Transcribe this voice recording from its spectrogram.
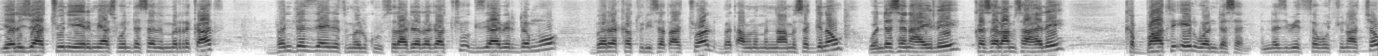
የልጃችሁን የኤርሚያስ ወንደሰን ምርቃት በእንደዚህ አይነት መልኩ ስላደረጋችሁ እግዚአብሔር ደግሞ በረከቱን ይሰጣችኋል። በጣም ነው የምናመሰግነው። ወንደሰን ኃይሌ ከሰላም ሳህሌ ከባትኤል ወንደሰን እነዚህ ቤተሰቦቹ ናቸው።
